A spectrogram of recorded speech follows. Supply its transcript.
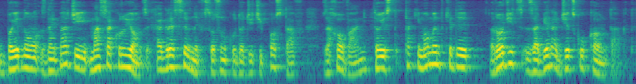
bo jedną z najbardziej masakrujących, agresywnych w stosunku do dzieci postaw, zachowań, to jest taki moment, kiedy rodzic zabiera dziecku kontakt,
